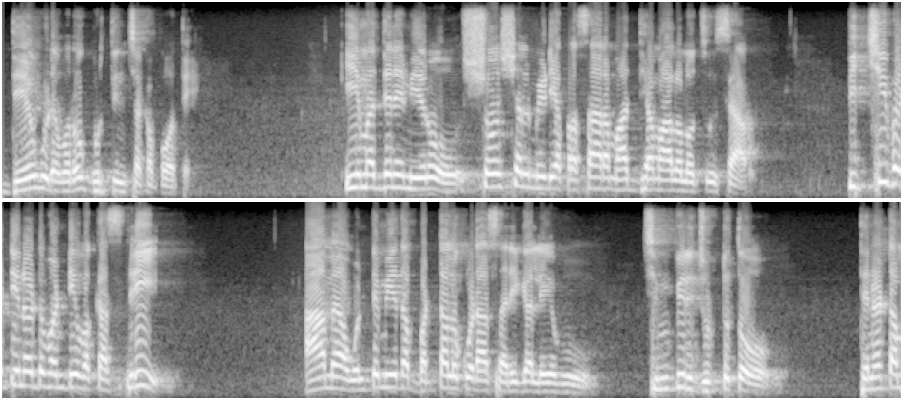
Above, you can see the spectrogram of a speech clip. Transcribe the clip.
దేవుడెవరో గుర్తించకపోతే. ఈ మధ్యనే మీరు సోషల్ మీడియా ప్రసార మాధ్యమాలలో చూశారు. పిచ్చి పట్టినటువంటి ఒక స్త్రీ ఆమె ఒంటి మీద బట్టలు కూడా సరిగా లేవు. చింపిరి జుట్టుతో తినటం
